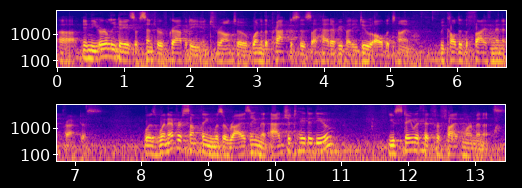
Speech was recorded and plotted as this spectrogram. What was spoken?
Uh, in the early days of Center of Gravity in Toronto, one of the practices I had everybody do all the time, we called it the five minute practice, was whenever something was arising that agitated you, you stay with it for five more minutes.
